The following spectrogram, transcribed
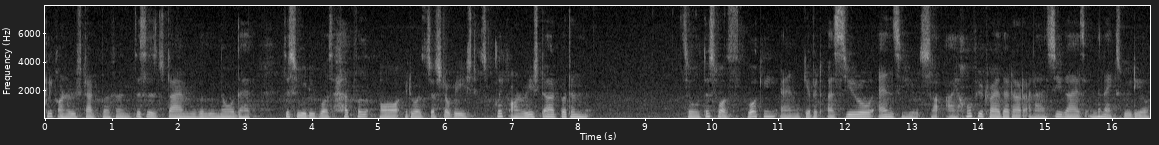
click on restart button this is the time you will know that this video was helpful or it was just a waste. So click on restart button so this was working and give it a 0 and 0 so i hope you try that out and i'll see you guys in the next video.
